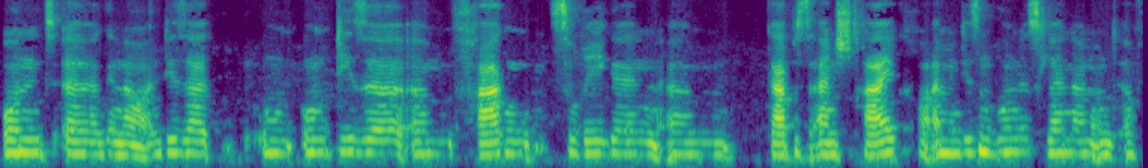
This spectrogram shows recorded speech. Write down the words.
Und äh, genau, dieser, um, um diese ähm, Fragen zu regeln, ähm, gab es einen Streik, vor allem in diesen Bundesländern und auf,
